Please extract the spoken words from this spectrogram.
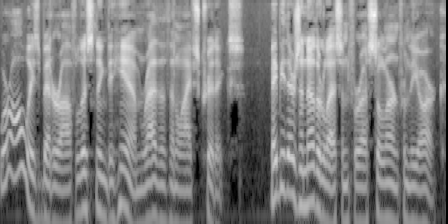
We're always better off listening to Him rather than life's critics. Maybe there's another lesson for us to learn from the ark.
